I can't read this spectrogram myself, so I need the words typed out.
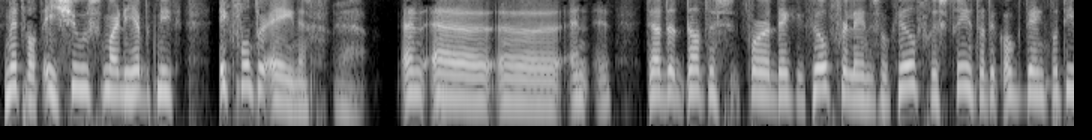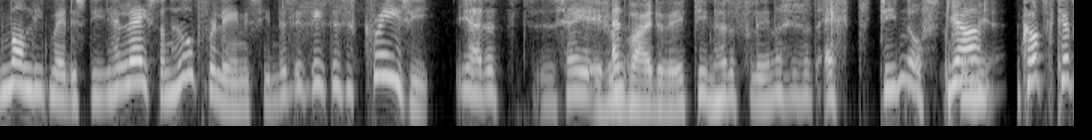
Met wat issues, maar die heb ik niet. Ik vond er enig. Ja. En, uh, uh, en uh, dat, dat is voor, denk ik, hulpverleners ook heel frustrerend. Dat ik ook denk, want die man liet mij dus die lijst van hulpverleners zien. Dat is crazy. Ja, dat zei je even. En, by the way, tien hulpverleners, is dat echt tien? Of, of ja, ik, had, ik, heb,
